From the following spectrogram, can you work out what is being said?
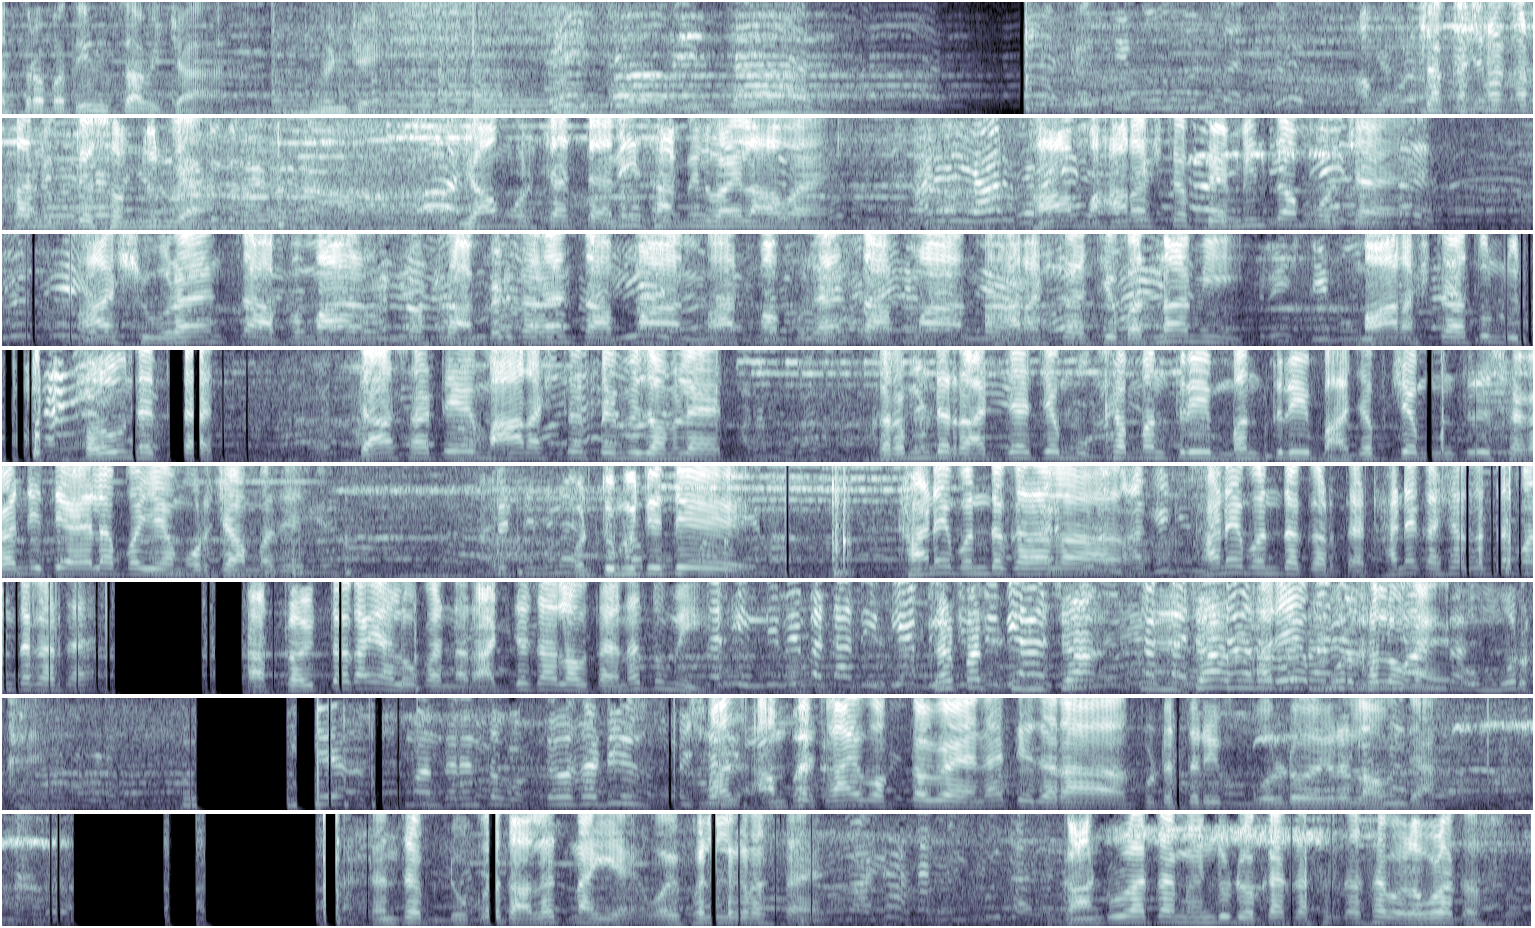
छत्रपतींचा विचार. म्हणजे? हा मोर्चा कशा करता निघतोय समजून घ्या. या मोर्चात त्यांनी सामील व्हायला हवा आहे. हा महाराष्ट्र प्रेमींचा मोर्चा आहे. हा शिवरायांचा अपमान डॉक्टर आंबेडकरांचा अपमान महात्मा फुल्यांचा अपमान महाराष्ट्राची बदनामी महाराष्ट्रातून पळवून देत आहेत. त्यासाठी महाराष्ट्र प्रेमी जमले आहेत. खरं म्हणजे राज्याचे मुख्यमंत्री मंत्री भाजपचे मंत्री सगळ्यांनी ते यायला पाहिजे या मोर्चामध्ये. पण तुम्ही तिथे ठाणे बंद करायला ठाणे बंद करताय. ठाणे कशा करता बंद करताय? का कळतं का या लोकांना? राज्य चालवताय ना तुम्ही। अरे मूर्ख लोक आहे ओ मूर्ख आहे. आमचं काय वक्तव्य आहे ना ते जरा कुठेतरी बोर्ड वगैरे लावून द्या. त्यांचं डोकं चालत नाहीये वैफल्यग्रस्त आहे. गांडुळाचा मेंदू डोक्यात असेल तसा वळवळत असतो.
